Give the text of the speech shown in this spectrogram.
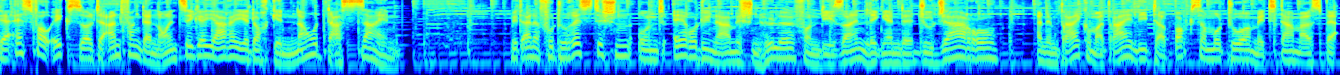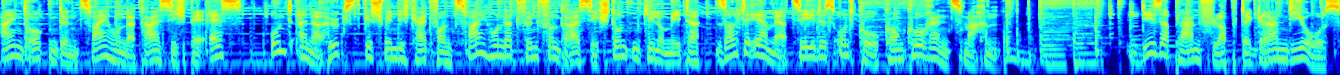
Der SVX sollte Anfang der 90er Jahre jedoch genau das sein. Mit einer futuristischen und aerodynamischen Hülle von Designlegende Giugiaro, einem 3,3 Liter Boxermotor mit damals beeindruckenden 230 PS und einer Höchstgeschwindigkeit von 235 Stundenkilometer sollte er Mercedes und Co. Konkurrenz machen. Dieser Plan floppte grandios.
